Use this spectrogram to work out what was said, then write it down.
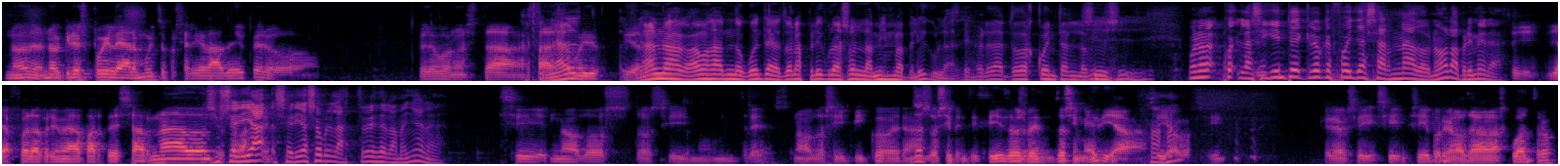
Bueno, no, no quiero spoilear mucho, pues sería la B, pero, pero bueno, está, Al está- está final, muy al divertida. final nos acabamos dando cuenta de que todas las películas son la misma película. Es verdad, todos cuentan lo Sí, mismo. sí, sí. Bueno, la siguiente creo que fue ya Sarnado, ¿no? La primera. Sí, ya fue la primera parte de Sarnado. Eso empezó la sería, sería sobre las 3 de la mañana. Sí, no, dos, dos y tres, no, dos y pico, eran Dos- dos, y veinticinco, dos, dos y media, sí, algo así. Creo sí, sí, sí, porque la otra era a las cuatro.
